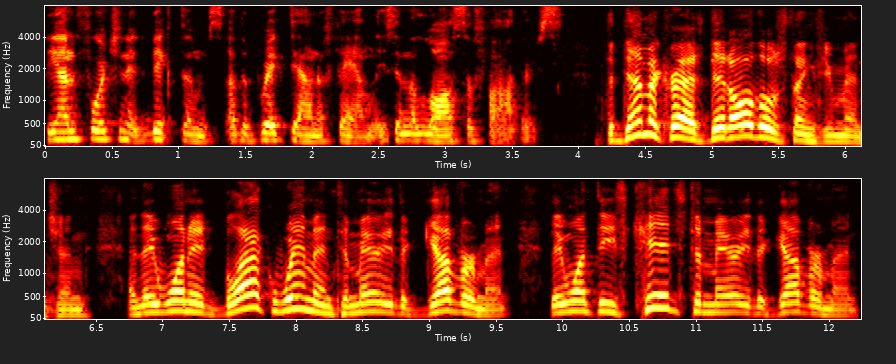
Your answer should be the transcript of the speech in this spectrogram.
the unfortunate victims of the breakdown of families and the loss of fathers. The Democrats did all those things you mentioned, and they wanted black women to marry the government. They want these kids to marry the government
